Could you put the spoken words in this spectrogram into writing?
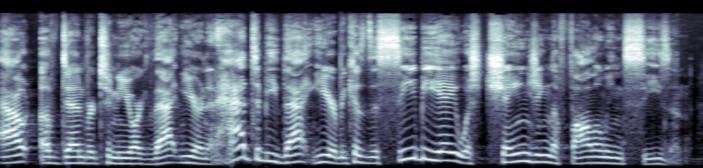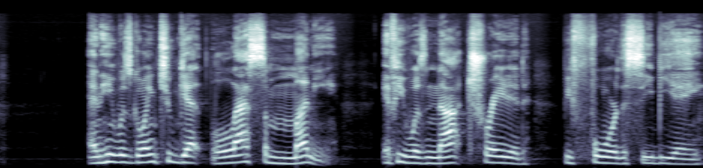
out of Denver to New York that year, and it had to be that year because the CBA was changing the following season. And he was going to get less money if he was not traded before the CBA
